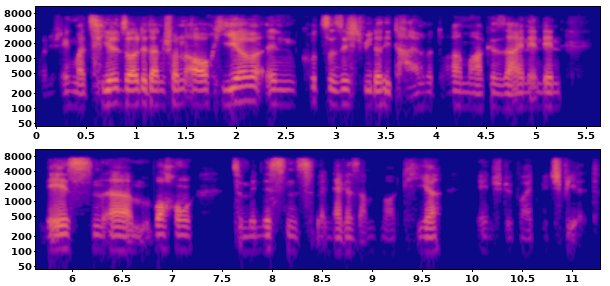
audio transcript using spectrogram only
Und ich denke mal, Ziel sollte dann schon auch hier in kurzer Sicht wieder die 300-Dollar-Marke sein in den nächsten ähm, Wochen, zumindestens wenn der Gesamtmarkt hier ein Stück weit mitspielt.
